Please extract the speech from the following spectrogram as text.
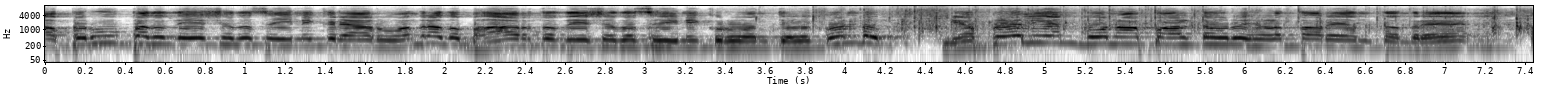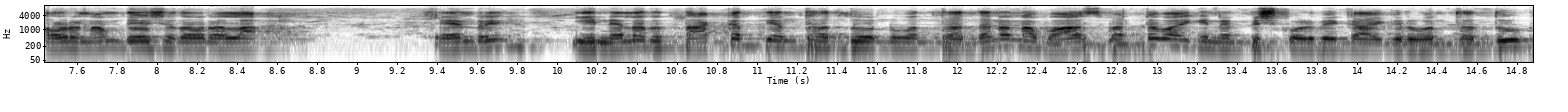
ಅಪರೂಪದ ದೇಶದ ಸೈನಿಕರು ಯಾರು ಅಂದ್ರೆ ಅದು ಭಾರತ ದೇಶದ ಸೈನಿಕರು ಅಂತ ತಿಳ್ಕೊಂಡು ನೆಪೋಲಿಯನ್ ಬೋನಾಪಾರ್ಟ್ ಅವರು ಹೇಳ್ತಾರೆ ಅಂತಂದ್ರೆ ಅವರು ನಮ್ಮ ದೇಶದವರಲ್ಲ. ಏನ್ರಿ? ಈ ನೆಲದ ತಾಕತ್ತಿ ಅಂತಹದ್ದು ಅನ್ನುವಂಥದ್ದನ್ನು ನಾವು ಭಾಳ ಸ್ಪಷ್ಟವಾಗಿ ನೆನಪಿಸ್ಕೊಳ್ಬೇಕಾಗಿರುವಂಥದ್ದು.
